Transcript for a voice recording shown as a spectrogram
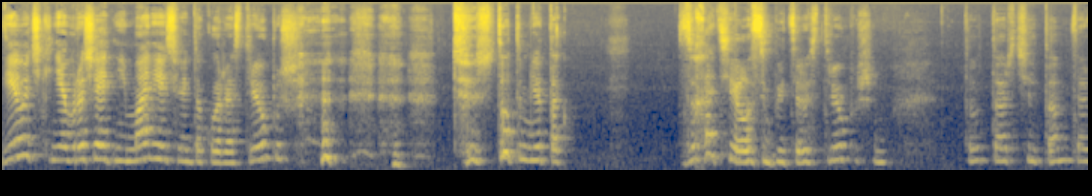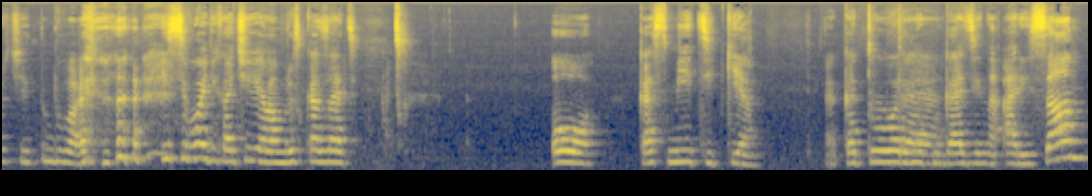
девочки, не обращайте внимания, я сегодня такой растрепыш. Что-то мне так захотелось быть растрепышем. Тут торчит, там торчит, ну бывает. И сегодня хочу я вам рассказать о косметике, которая магазина Арисан,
